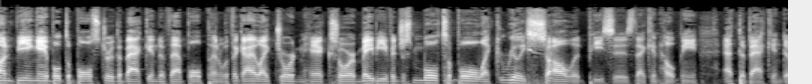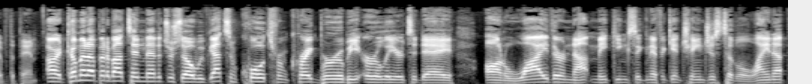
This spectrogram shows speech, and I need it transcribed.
on being able to bolster the back end of that bullpen with a guy like Jordan Hicks or maybe even just multiple like really solid pieces that can help me at the back end of the pen. All right, coming up in about 10 minutes or so, we've got some quotes from Craig Berube earlier today on why they're not making significant changes to the lineup.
